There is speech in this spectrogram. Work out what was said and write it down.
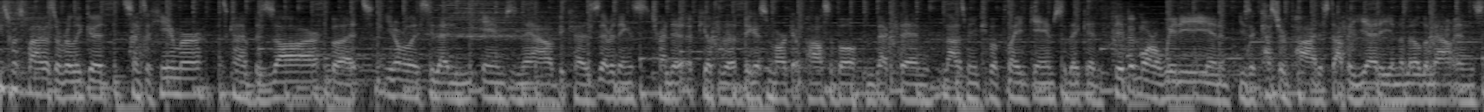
King's Quest V has a really good sense of humor. It's kind of bizarre, but you don't really see that in games now because everything's trying to appeal to the biggest market possible. And back then, not as many people played games, so they could be a bit more witty and use a custard pie to stop a Yeti in the middle of the mountains.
